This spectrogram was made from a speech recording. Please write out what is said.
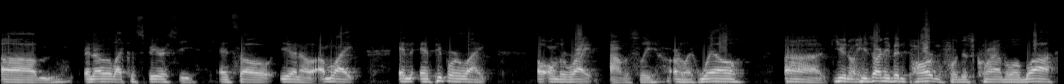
um, and other like conspiracy. And so, you know, I'm like, and and people are like, uh, on the right, obviously, are like, well, uh, you know, he's already been pardoned for this crime, blah blah. blah.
